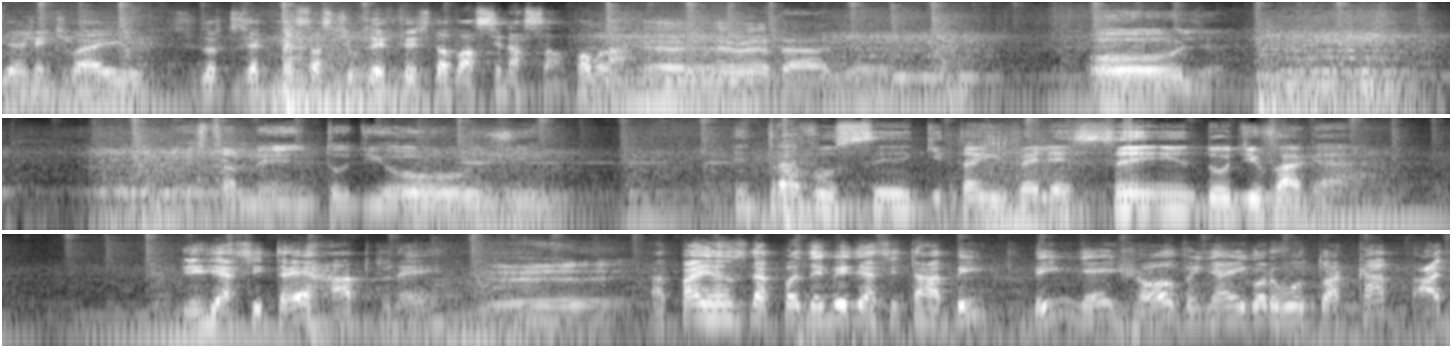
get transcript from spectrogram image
E a gente vai, se Deus quiser, começar a assistir os efeitos da vacinação. Vamos lá. É, é verdade. Olha. O testamento de hoje é pra você que tá envelhecendo devagar. E assim tá é rápido, né? É. Rapaz, antes da pandemia, ele assim tava bem, bem, né, jovem, né? Agora voltou acabado,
